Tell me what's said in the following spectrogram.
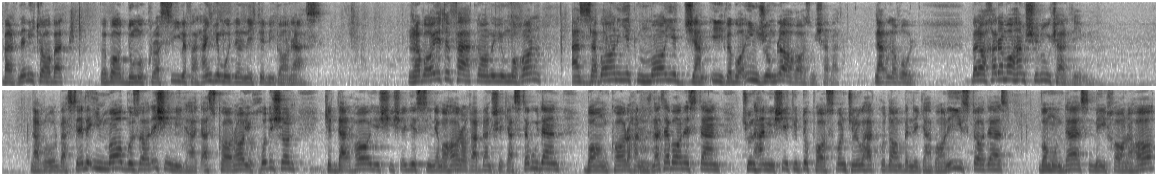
بر نمیتابد و با دموکراسی و فرهنگ مدرنیته بیگانه است. روایت فتنامه مغان از زبان یک مای جمعی و با این جمله آغاز می شود نقل قول بالاخره ما هم شروع کردیم. نقل قول بسته به این ما گزارشی می‌دهد از کارهای خودشان که درهای شیشه سینماها را قبلا شکسته بودند بانکها را هنوز نتوانستند چون همیشه که دو پاسبان جلو هر کدام به نگهبانی ایستاده است. و مونده است میخانه ها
